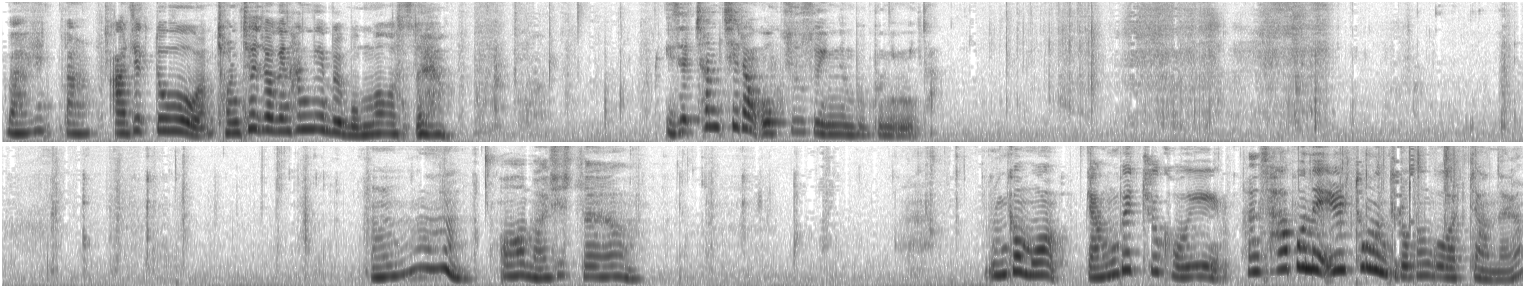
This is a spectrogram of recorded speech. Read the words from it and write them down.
맛있다. 아직도 전체적인 한 입을 못 먹었어요. 이제 참치랑 옥수수 있는 부분입니다. 음, 어, 맛있어요. 이거 뭐 양배추 거의 한 4분의 1통은 들어간 것 같지 않아요?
